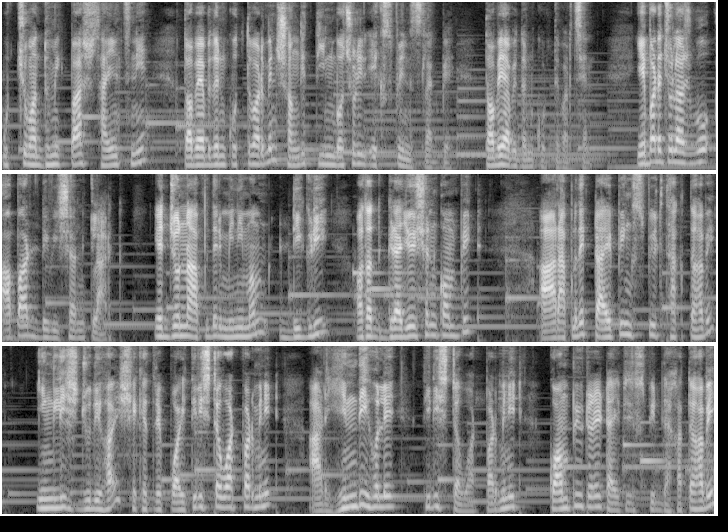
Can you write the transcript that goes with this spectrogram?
উচ্চ মাধ্যমিক পাস সায়েন্স নিয়ে। তবে আবেদন করতে পারবেন, সঙ্গে তিন বছরের এক্সপিরিয়েন্স লাগবে। তবে আবেদন করতে পারছেন। এবারে চলে আসব আপার ডিভিশন ক্লার্ক এর জন্য আপনাদের মিনিমাম ডিগ্রি অর্থাৎ গ্র্যাজুয়েশন কমপ্লিট আর আপনাদের টাইপিং স্পিড থাকতে হবে। ইংলিশ যদি হয়, সেক্ষেত্রে পঁয়ত্রিশটা ওয়ার্ড পার মিনিট আর হিন্দি হলে তিরিশটা ওয়ার্ড পার মিনিট কম্পিউটারে টাইপিং স্পিড দেখাতে হবে।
